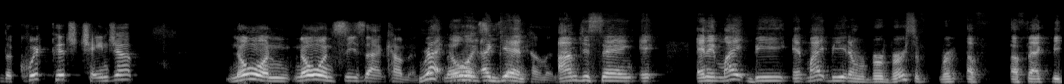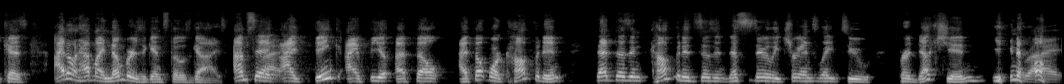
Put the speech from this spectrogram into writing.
the quick pitch changeup. No one, no one sees that coming. Right. No Well, one again, coming. I'm just saying it, and it might be it might be in a reverse of, of effect because I don't have my numbers against those guys. I'm saying Right. I think I feel I felt I felt more confident. That doesn't confidence doesn't necessarily translate to production. You know. Right,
